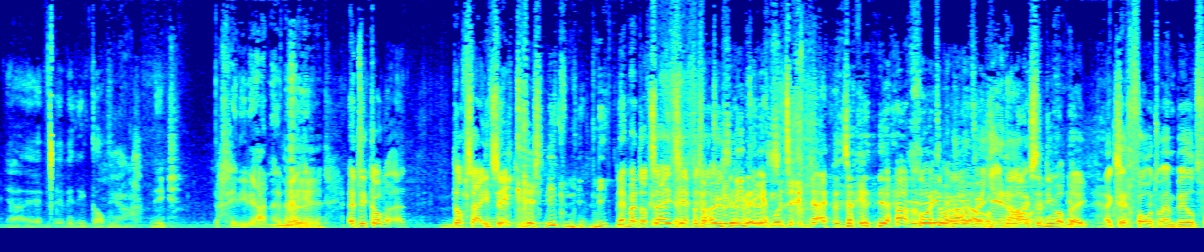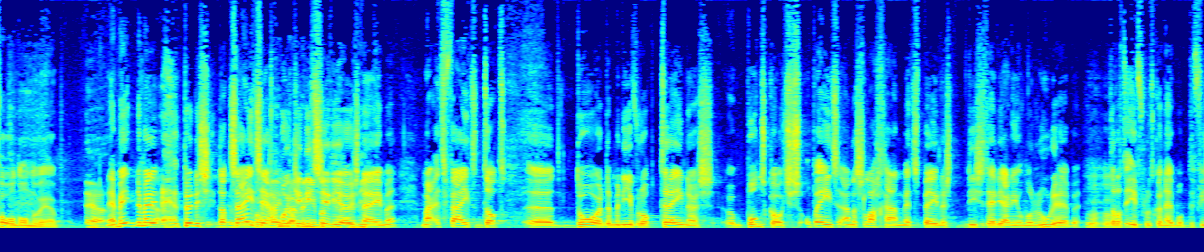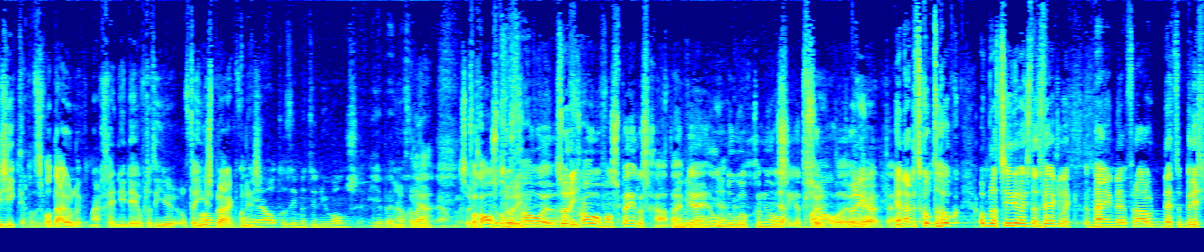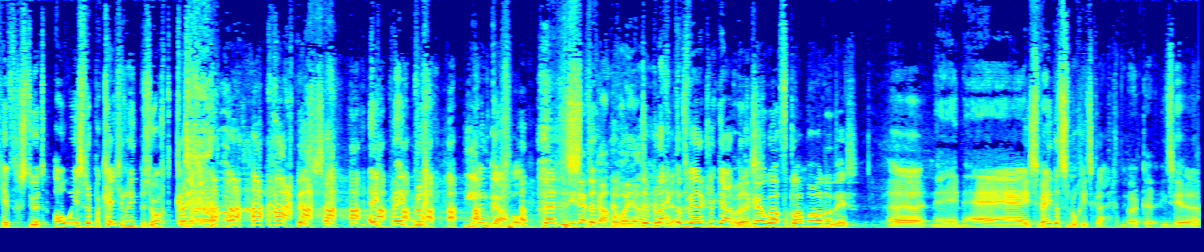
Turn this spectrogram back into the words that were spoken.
Ja, eh, weet ik dat. Niks. Ja, geen idee. Ja, nee, maar, het kan, eh, dat zij het zegt... Zeker is niet... niet, niet. Nee, maar dat zij het zegt is natuurlijk niet... Nee, je moet zeggen... Ja, Ja, gooi het er maar Doe een uit. beetje Er inhouden. luistert niemand mee. Ik zeg foto en beeld, volgend onderwerp. Ja. Nee, maar, nee, maar het punt is, dat zij het zegt moet je niet serieus die- nemen. Maar het feit dat eh, door de manier waarop trainers, eh, bondscoaches... opeens aan de slag gaan met spelers die ze het hele jaar niet onder hun hoede hebben... dat het invloed kan hebben op de fysiek. Ja, dat is wel duidelijk, maar geen idee of, dat hier, of daar hier sprake van is. je altijd in met de nuance. Je hebt helemaal gelijk namelijk. Vooral als het om vrouwen, Sorry. vrouwen van spelers gaat. Dan heb jij een heel genuanceerd verhaal. eh, sorry. Ja, nou, dat komt ook omdat serieus daadwerkelijk mijn eh, vrouw net een berichtje heeft gestuurd. Oh, is er een pakketje nog niet bezorgd? Krijg je nog wat? dus ik, ik. Die remkabel. Dus, remkabel, ja. Blijkt daadwerkelijk... Ja, Maar dan is- kan je ook wel verklappen wat het is. eh, nee, nee, ze weet dat ze nog iets krijgt. nu. Oké. Iets, eh,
